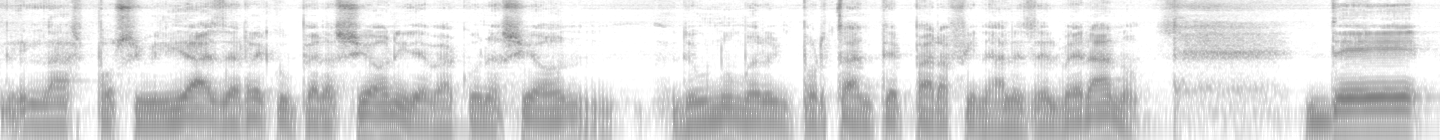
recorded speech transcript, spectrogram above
las posibilidades de recuperación y de vacunación de un número importante para finales del verano. De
